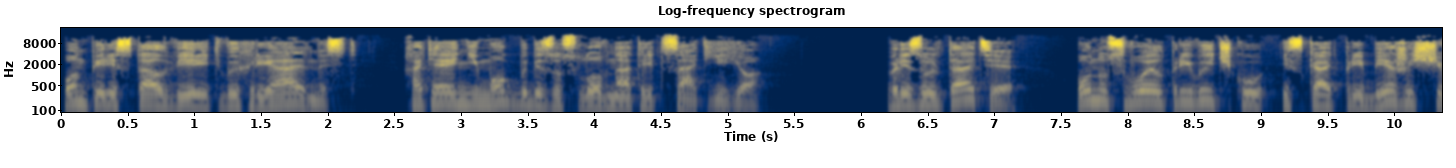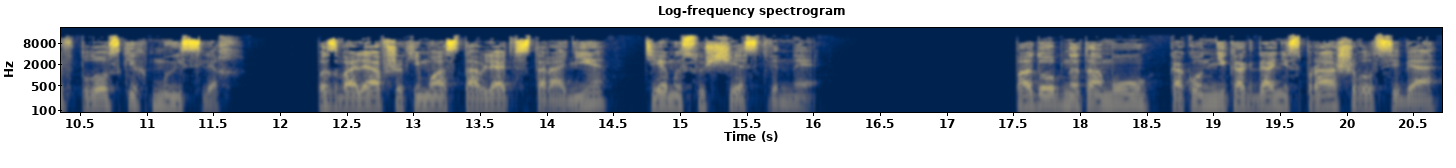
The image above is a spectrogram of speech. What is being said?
он перестал верить в их реальность, хотя и не мог бы безусловно отрицать ее. В результате он усвоил привычку искать прибежище в плоских мыслях, позволявших ему оставлять в стороне темы существенные. Подобно тому, как он никогда не спрашивал себя,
